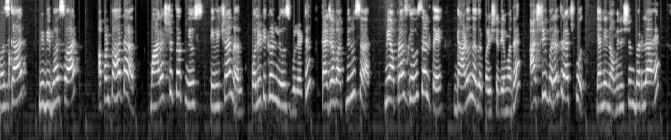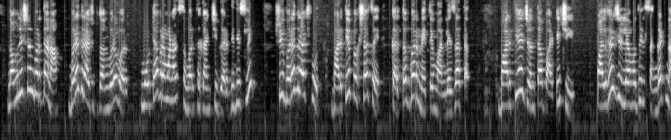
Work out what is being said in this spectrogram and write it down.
नमस्कार मी विभा स्वार आपण पाहतात Maharashtra Tak news TV channel political news bulletin. ताज्या बातमीनुसार मी आपणास घेऊन चालते ढाणू नगर परिषदेमध्ये. आज श्री भरत राजपूत यांनी नॉमिनेशन भरलं आहे. नॉमिनेशन भरताना भरत राजपूतांबरोबर मोठ्या प्रमाणात समर्थकांची गर्दी दिसली. श्री भरत राजपूत भारतीय पक्षाचे कर्तबगार नेते मानले जातात. भारतीय जनता पार्टीची पालघर जिल्ह्यामधील संघटना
